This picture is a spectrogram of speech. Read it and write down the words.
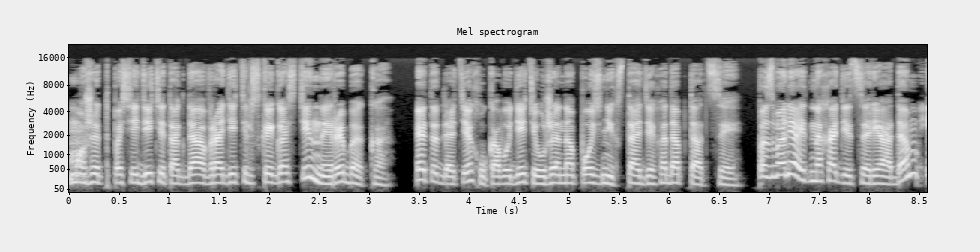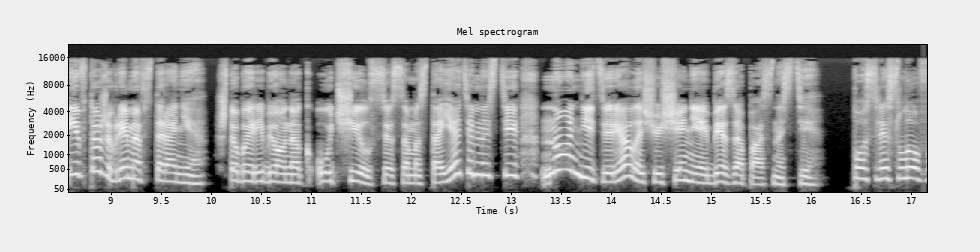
Может, посидите тогда в родительской гостиной, Ребекка? Это для тех, у кого дети уже на поздних стадиях адаптации. Позволяет находиться рядом и в то же время в стороне, чтобы ребенок учился самостоятельности, но не терял ощущение безопасности. После слов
